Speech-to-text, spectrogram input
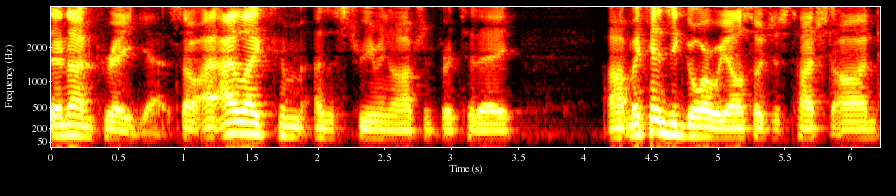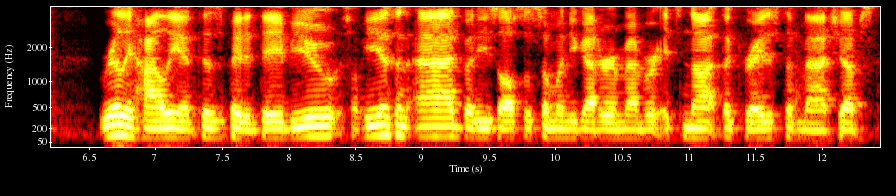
They're not great yet. So I, I like him as a streaming option for today. Uh, Mackenzie Gore, we also just touched on really highly anticipated debut. So he is an add, but he's also someone you got to remember. It's not the greatest of matchups.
